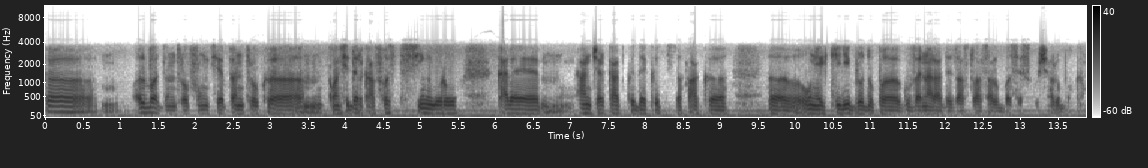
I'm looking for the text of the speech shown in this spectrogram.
că îl văd într-o funcție pentru că consider că a fost singurul care a încercat cât de cât să facă uh, un echilibru după guvernarea dezastruoasă a lui Băsescu și a lui Bocă.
